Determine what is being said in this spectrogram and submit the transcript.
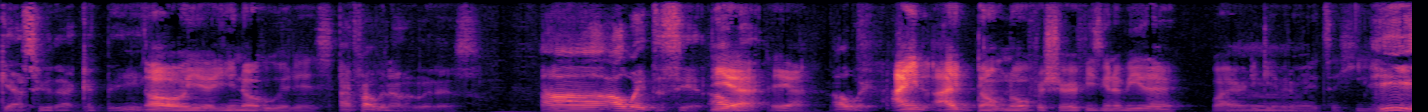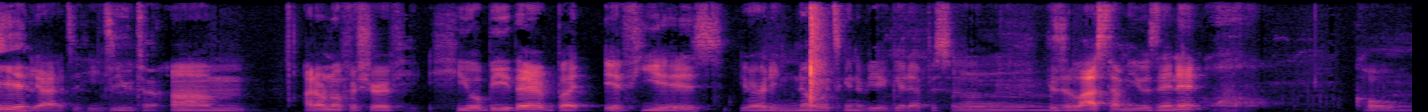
guess who that could be. Oh yeah, you know who it is. I probably know who it is. Uh, I'll wait to see it. I'll yeah, wait. yeah. I'll wait. I I don't know for sure if he's gonna be there. Well, I already gave it away. It's a he. He. Yeah, it's a he. It's Yuta. Um, I don't know for sure if he'll be there, but if he is, you already know it's gonna be a good episode. Mm. Because the last time he was in it, cold. I'm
